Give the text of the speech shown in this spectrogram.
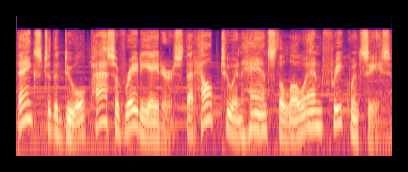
thanks to the dual passive radiators that help to enhance the low-end frequencies.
